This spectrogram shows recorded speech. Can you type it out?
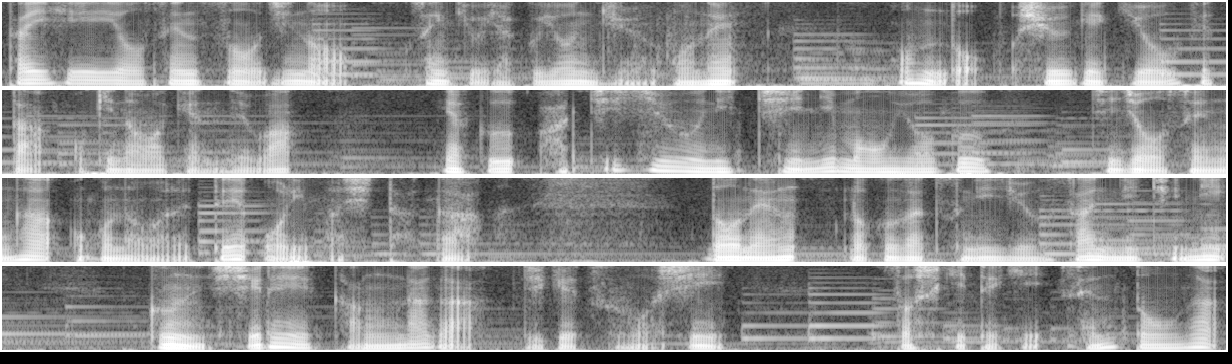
太平洋戦争時の1945年、本土襲撃を受けた沖縄県では、約80日にも及ぶ地上戦が行われておりましたが、同年6月23日に軍司令官らが自決をし、組織的戦闘が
